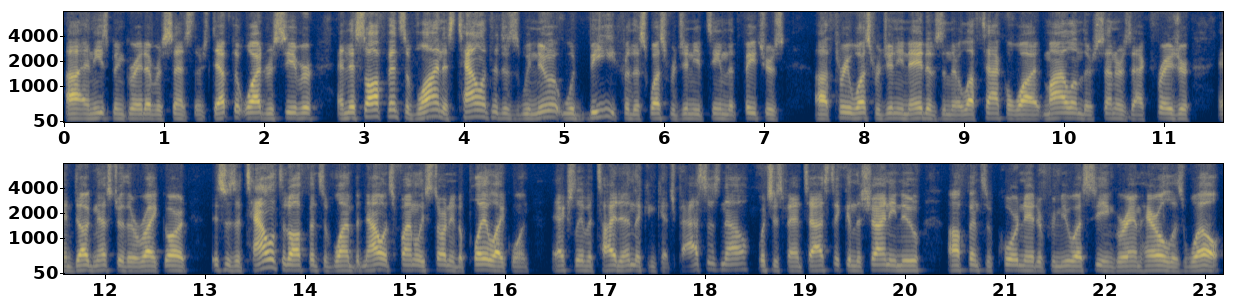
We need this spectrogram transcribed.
Uh, and he's been great ever since. There's depth at wide receiver. And this offensive line, as talented as we knew it would be for this West Virginia team that features uh, three West Virginia natives in their left tackle, Wyatt Milum, their center, Zach Frazier, and Doug Nester, their right guard. This is a talented offensive line, but now it's finally starting to play like one. They actually have a tight end that can catch passes now, which is fantastic. And the shiny new offensive coordinator from USC and Graham Harrell as well.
